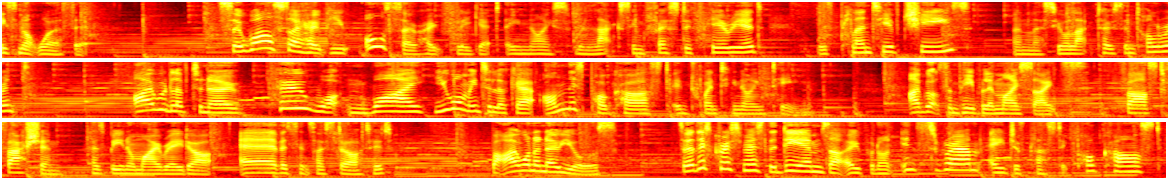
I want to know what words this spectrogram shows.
it's not worth it. So, whilst I hope you also hopefully get a nice, relaxing festive period with plenty of cheese, unless you're lactose intolerant, I would love to know who, what, and why you want me to look at on this podcast in 2019. I've got some people in my sights. Fast fashion has been on my radar ever since I started, but I want to know yours. So this Christmas, the DMs are open on Instagram, Age of Plastic Podcast,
